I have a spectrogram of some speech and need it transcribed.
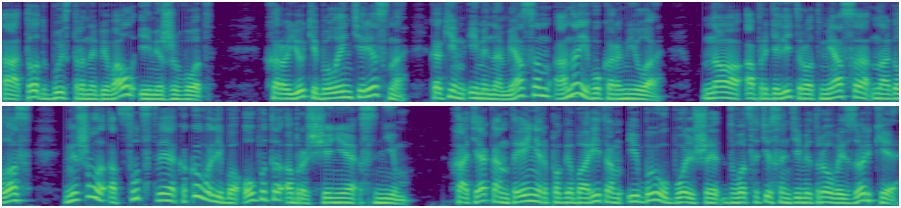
а тот быстро набивал ими живот. Харуюки было интересно, каким именно мясом она его кормила, но определить род мяса на глаз мешало отсутствие какого-либо опыта обращения с ним. Хотя контейнер по габаритам и был больше 20-сантиметровой зорьки,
